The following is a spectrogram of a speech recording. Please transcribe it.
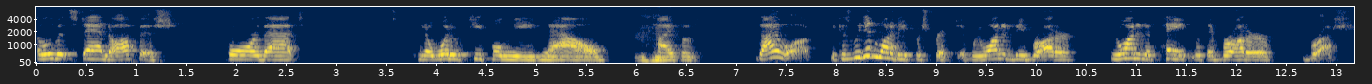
a little bit standoffish for that, you know, what do people need now Mhm. type of dialogue because we didn't want to be prescriptive. We wanted to be broader. We wanted to paint with a broader brush.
